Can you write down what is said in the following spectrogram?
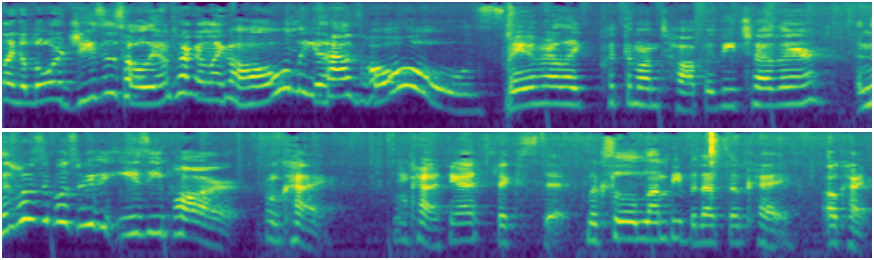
like a Lord Jesus holy. I'm talking like holy. It has holes. Maybe if I like put them on top of each other. And this was supposed to be the easy part. Okay. Okay, I think I fixed it. Looks a little lumpy, but that's okay. Okay.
